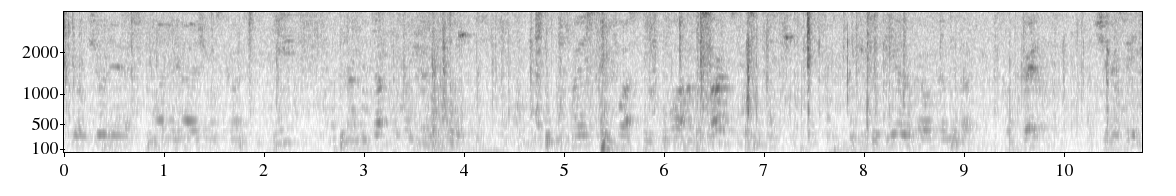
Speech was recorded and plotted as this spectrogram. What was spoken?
який очолює Іван Геннадійович Москаль, і кандидат по конкретну область. Має співпасти увага до партії і довіра до кандидата. Конкретно. Через рік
